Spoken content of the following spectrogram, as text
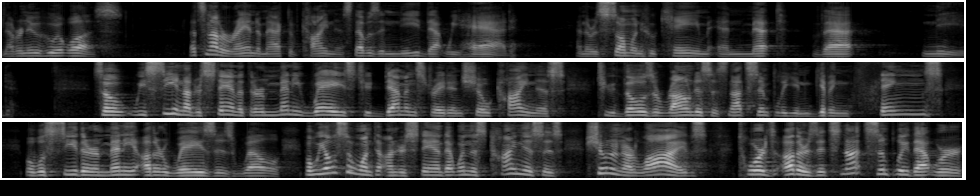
Never knew who it was. That's not a random act of kindness. That was a need that we had. And there was someone who came and met that need. So we see and understand that there are many ways to demonstrate and show kindness to those around us. It's not simply in giving things, but we'll see there are many other ways as well. But we also want to understand that when this kindness is shown in our lives towards others, it's not simply that we're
